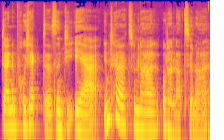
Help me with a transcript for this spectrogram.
Deine Projekte, sind die eher international oder national?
